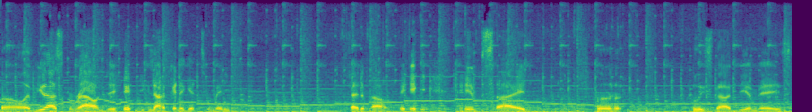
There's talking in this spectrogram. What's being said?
well, if you ask around, dude, you're not gonna get too many said about me. inside. At least I'd be amazed.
